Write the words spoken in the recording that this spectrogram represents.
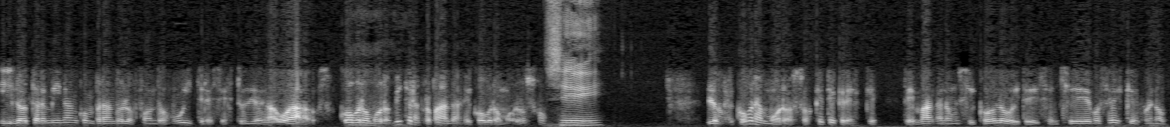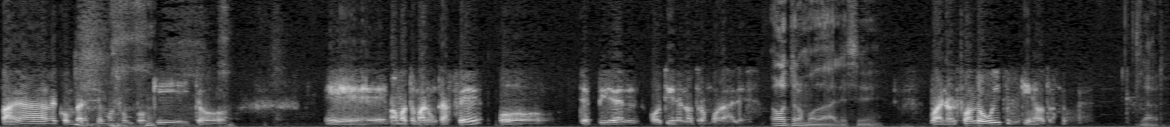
y lo terminan comprando los fondos buitres, estudios de abogados. Cobro mm. moroso. ¿Viste las propagandas de cobro moroso? Sí. Los que cobran morosos, ¿qué te crees? Que te mandan a un psicólogo y te dicen, che, vos sabés que es bueno pagar, conversemos un poquito, eh, vamos a tomar un café o te piden o tienen otros modales. Otros modales, sí. Bueno, el fondo buitre tiene otros modales. Claro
